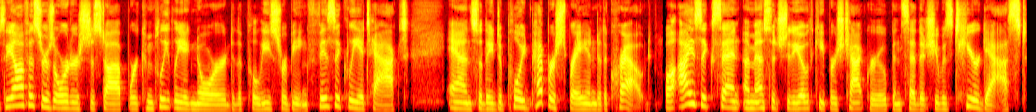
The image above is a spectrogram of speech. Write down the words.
So the officers' orders to stop were completely ignored. The police were being physically attacked, and so they deployed pepper spray into the crowd. Well, Isaac sent a message to the Oath Keepers chat group and said that she was tear gassed,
